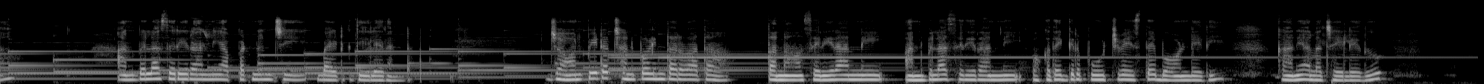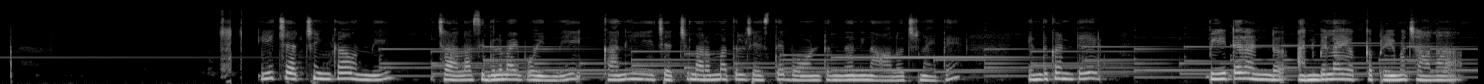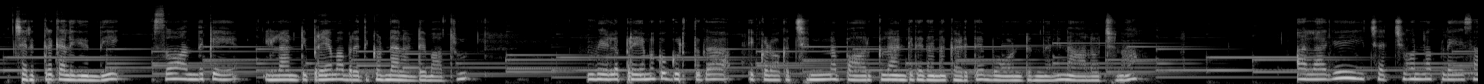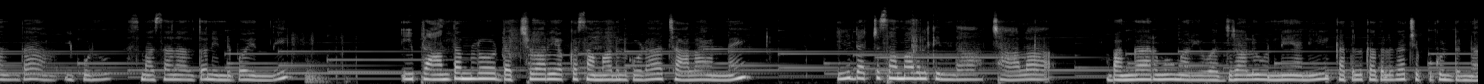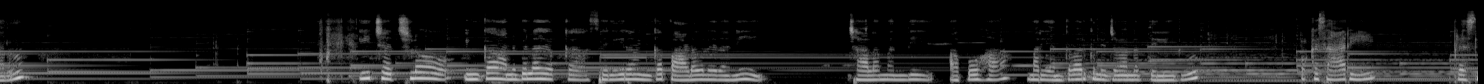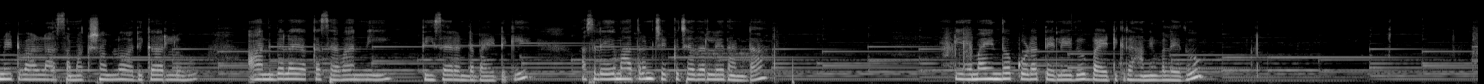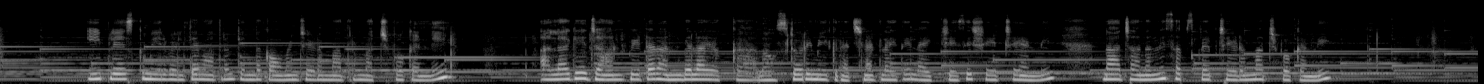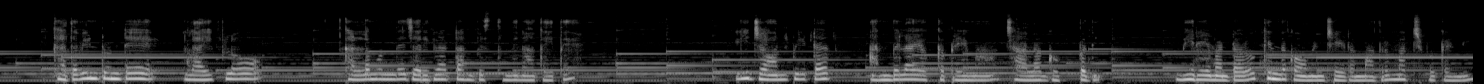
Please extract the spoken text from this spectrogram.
అన్బెలా శరీరాన్ని అప్పటి నుంచి బయటకు తీయలేదంట. జాన్ పీటర్ చనిపోయిన తర్వాత తన శరీరాన్ని అన్బెలా శరీరాన్ని ఒక దగ్గర పూడ్చి వేస్తే బాగుండేది. కానీ అలా చేయలేదు. ఈ చర్చ్ ఇంకా ఉంది. చాలా శిథిలమైపోయింది. కానీ ఈ చర్చ్ మరమ్మతులు చేస్తే బాగుంటుందని నా ఆలోచన అయితే. ఎందుకంటే పీటర్ అండ్ అన్బిల యొక్క ప్రేమ చాలా చరిత్ర కలిగింది. సో అందుకే ఇలాంటి ప్రేమ బ్రతికుండాలంటే మాత్రం వీళ్ళ ప్రేమకు గుర్తుగా ఇక్కడ ఒక చిన్న పార్క్ లాంటిది ఏదైనా కడితే బాగుంటుందని నా ఆలోచన. అలాగే ఈ చర్చి ఉన్న ప్లేస్ అంతా ఇప్పుడు శ్మశానాలతో నిండిపోయింది. ఈ ప్రాంతంలో డచ్ వారి యొక్క సమాధులు కూడా చాలా ఉన్నాయి. ఈ డచ్ సమాధుల కింద చాలా బంగారము మరియు వజ్రాలు ఉన్నాయని కథలు కథలుగా చెప్పుకుంటున్నారు. ఈ చర్చ్లో ఇంకా అనుబిల యొక్క శరీరం ఇంకా పాడవలేదని చాలామంది అపోహ. మరి ఎంతవరకు నిజమన్నది తెలియదు ఒకసారి ప్రెస్ మీట్ వాళ్ళ సమక్షంలో అధికారులు ఆన్బెల యొక్క శవాన్ని తీశారంట బయటికి. అసలు ఏమాత్రం చెక్కు చెదరలేదంట. ఏమైందో కూడా తెలియదు బయటికి రానివ్వలేదు. ఈ ప్లేస్కి మీరు వెళ్తే మాత్రం కింద కామెంట్ చేయడం మాత్రం మర్చిపోకండి. అలాగే జాన్ పీటర్ అన్బెలా యొక్క లవ్ స్టోరీ మీకు నచ్చినట్లయితే లైక్ చేసి షేర్ చేయండి. నా ఛానల్ని సబ్స్క్రైబ్ చేయడం మర్చిపోకండి. కథ వింటుంటే లైఫ్లో కళ్ళ ముందే జరిగినట్టు అనిపిస్తుంది నాకైతే. ఈ జాన్ పీటర్ అన్బెలా యొక్క ప్రేమ చాలా గొప్పది. మీరేమంటారో కింద కామెంట్ చేయడం మాత్రం మర్చిపోకండి.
